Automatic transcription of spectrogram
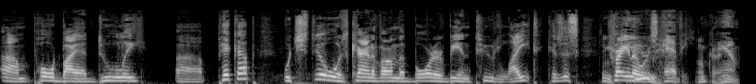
um, pulled by a dually uh, pickup, which still was kind of on the border of being too light because this Thing's trailer was heavy. Okay. Damn.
